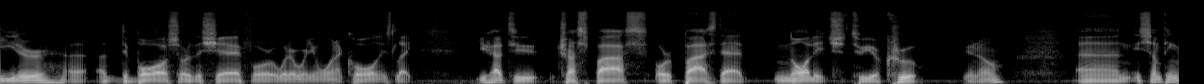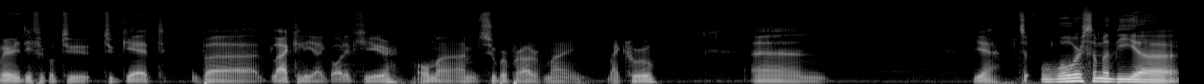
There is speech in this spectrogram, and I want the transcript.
leader, uh, uh, the boss or the chef or whatever you want to call, it's like you have to trespass or pass that knowledge to your crew, you know, and it's something very difficult to to get. But luckily, I got it here. All my, I'm super proud of my my crew, and yeah. So what were some of the uh,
